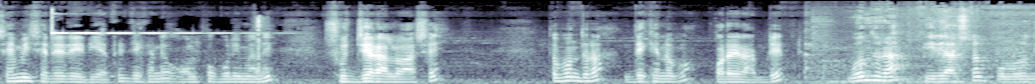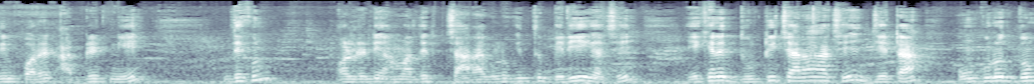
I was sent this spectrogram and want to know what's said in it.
সেমি সেটের এরিয়াতে যেখানে অল্প পরিমাণে সূর্যের আলো আসে, তো বন্ধুরা দেখে নেব পরের আপডেট বন্ধুরা, ফিরে আসলাম পনেরো দিন পরের আপডেট নিয়ে। দেখুন অলরেডি আমাদের চারাগুলো কিন্তু বেরিয়ে গেছে। এখানে দুটি চারা আছে যেটা অঙ্কুরোদ্গম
